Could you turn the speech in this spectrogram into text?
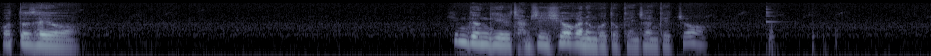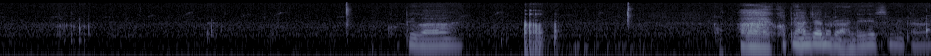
어떠세요? 힘든 길 잠시 쉬어가는 것도 괜찮겠죠? 커피가 아 커피 한 잔으로는 안 되겠습니다.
